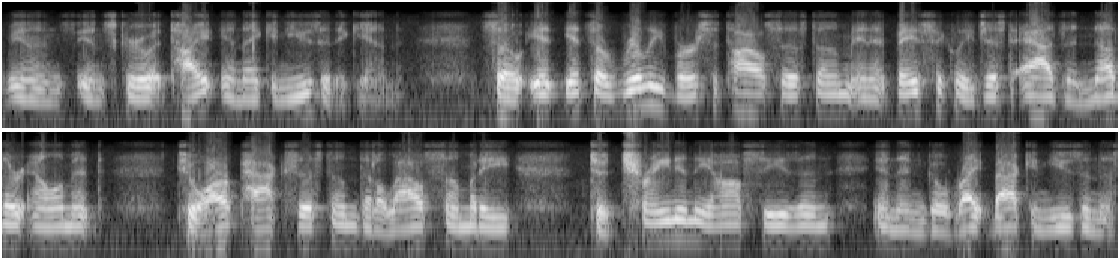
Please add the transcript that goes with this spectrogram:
in and, and screw it tight, and they can use it again. So it, it's a really versatile system, and it basically just adds another element to our pack system that allows somebody to train in the off season and then go right back and using the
